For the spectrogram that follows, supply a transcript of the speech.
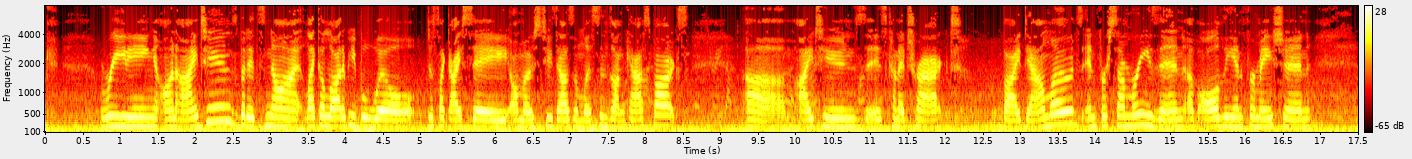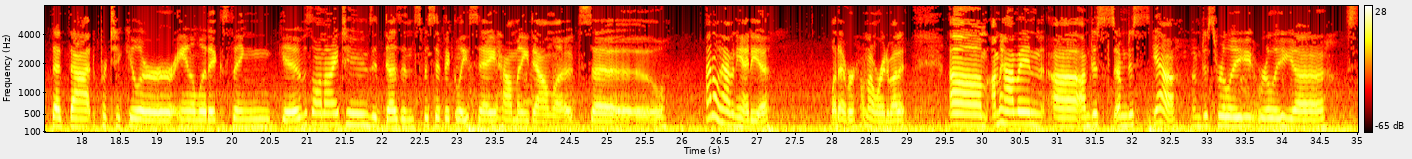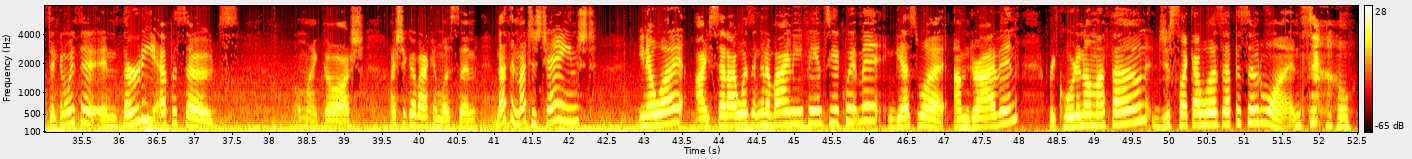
reading on iTunes, but it's not like a lot of people will. Just like I say, almost 2,000 listens on Castbox. Um, iTunes is kind of tracked by downloads, and for some reason, of all the information that that particular analytics thing gives on iTunes. It doesn't specifically say how many downloads. So I don't have any idea. Whatever. I'm not worried about it. Um, I'm having, uh, I'm just, I'm just, yeah, I'm just really, really uh, sticking with it. In 30 episodes. Oh my gosh. I should go back and listen. Nothing much has changed you know what? I said I wasn't going to buy any fancy equipment. Guess what? I'm driving, recording on my phone, just like I was episode one. So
